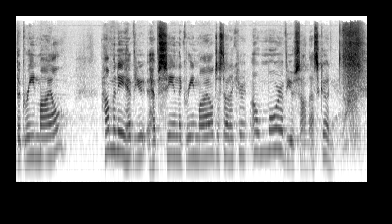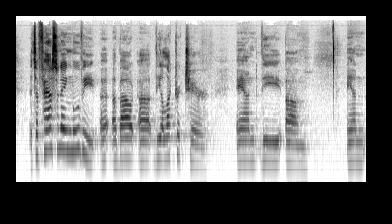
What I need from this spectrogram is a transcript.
The Green Mile. How many have you have seen The Green Mile? Just out of curiosity. Oh, more of you saw. That's good. It's a fascinating movie uh, about uh, the electric chair and the um, and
